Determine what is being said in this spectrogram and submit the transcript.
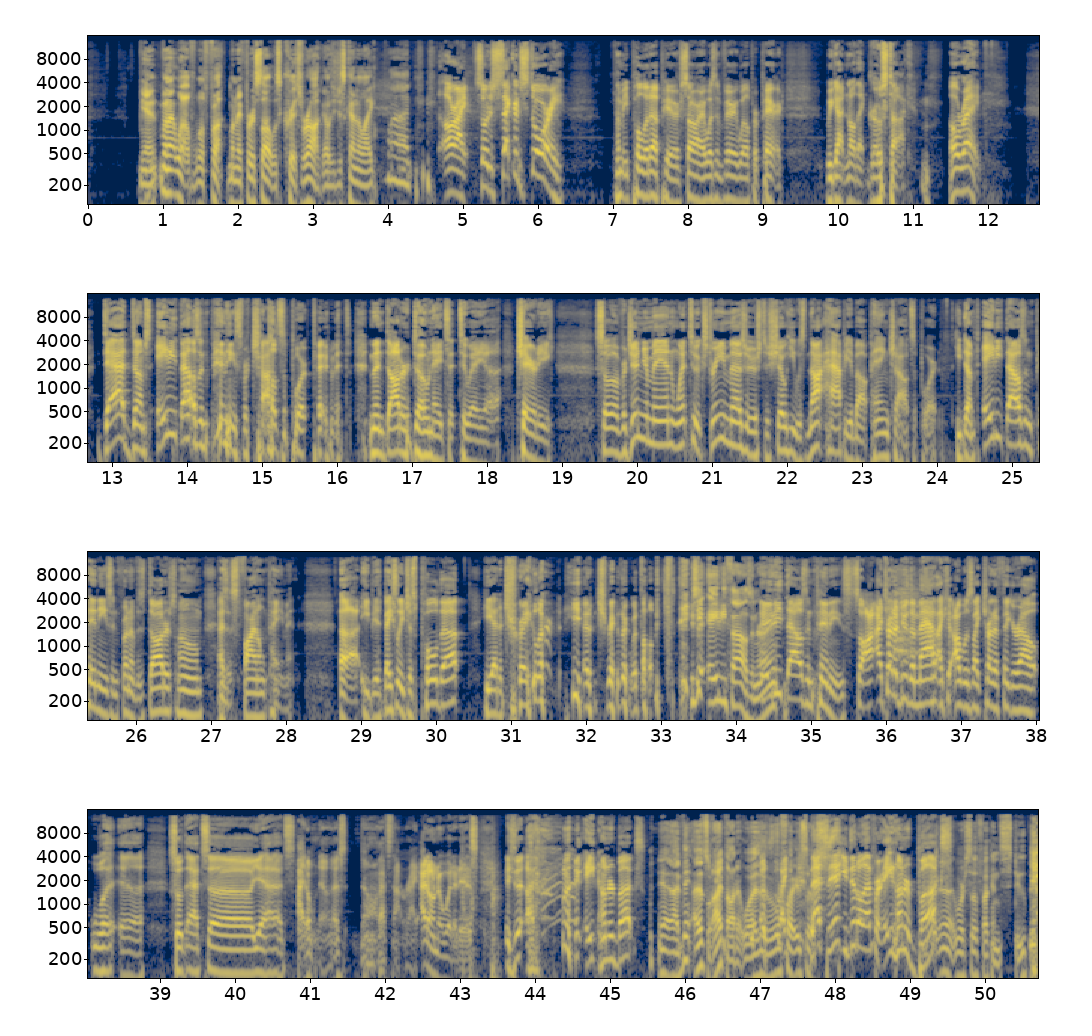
Yeah, when I well, well, fuck. When I first saw it was Chris Rock, I was just kind of like, what? All right. So the second story. Let me pull it up here. Sorry, I wasn't very well prepared. We got in all that gross talk. All right. Dad dumps eighty thousand pennies for child support payment, and then daughter donates it to a uh, charity. So a Virginia man went to extreme measures to show he was not happy about paying child support. He dumped eighty thousand pennies in front of his daughter's home as his final payment. Uh, he basically just pulled up. He had a trailer. He had a trailer with all these. Is it eighty thousand? Right? Eighty thousand pennies. So I, I try to do the math. I, I was like trying to figure out what. Uh, so that's uh yeah that's I don't know. That's no that's not right. I don't know what it is. Is it eight hundred bucks? Yeah, I think that's what I thought it was. Like, fucking so- that's it. You did all that for eight hundred bucks? Yeah, we're so fucking stupid.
